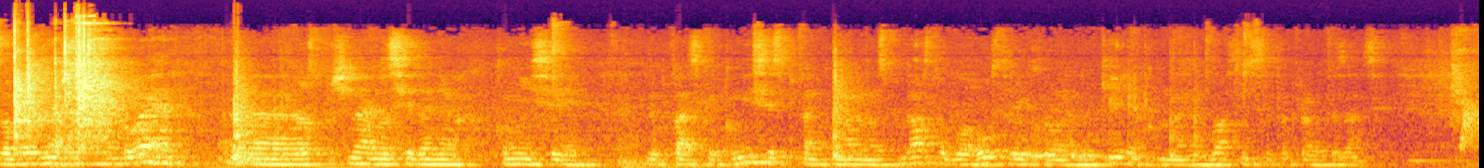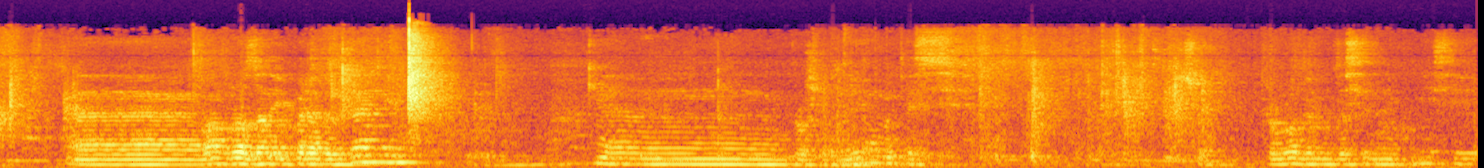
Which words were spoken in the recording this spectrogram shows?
Доброго дня, шановні колеги. Е, Розпочинаємо засідання комісії, депутатської комісії з питань комунального господарства, благоустрою, охорони довкілля, комунальної власності та приватизації. Е, Вам розданий порядок денний. Е, Прошу ознайомитись. Проводимо засідання комісії,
